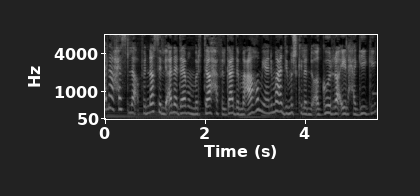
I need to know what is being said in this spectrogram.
أنا أحس لا في الناس اللي أنا دائما مرتاحة في القعدة معاهم يعني ما عندي مشكلة إنه أقول رأيي الحقيقي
